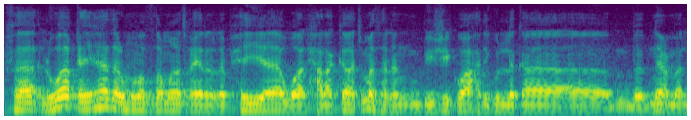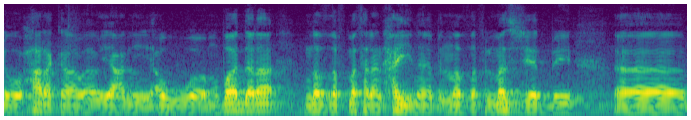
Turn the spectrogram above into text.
فالواقعي هذا المنظمات غير الربحية والحركات مثلا بيجيك واحد يقول لك آه، بنعمل حركة يعني أو مبادرة بنظف مثلا حينا بنظف المسجد آه،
